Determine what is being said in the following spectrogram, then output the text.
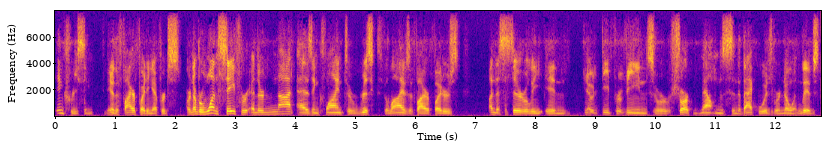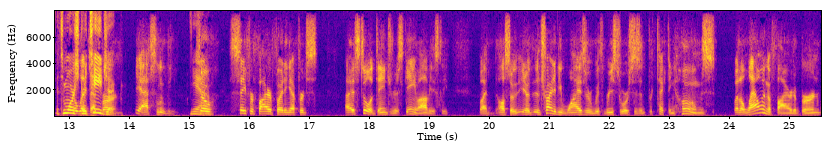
increasing. You know, the firefighting efforts are number one safer, and they're not as inclined to risk the lives of firefighters unnecessarily in you know deep ravines or sharp mountains in the backwoods where no one lives. It's more strategic. Yeah, absolutely. Yeah. So safer firefighting efforts. Uh, it's still a dangerous game, obviously, but also you know they're trying to be wiser with resources and protecting homes but allowing a fire to burn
